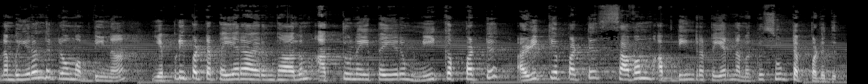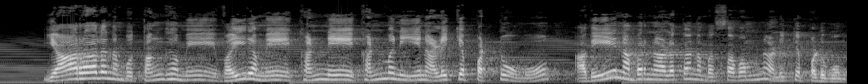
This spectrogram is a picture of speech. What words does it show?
நம்ம இறந்துட்டோம் அப்படின்னா எப்படிப்பட்ட பெயரா இருந்தாலும் அத்துணை பெயரும் நீக்கப்பட்டு அழிக்கப்பட்டு சவம் அப்படின்ற பெயர் நமக்கு சூட்டப்படுது. யாரால நம்ம தங்கமே வைரமே கண்ணே கண்மணியேன்னு அழைக்கப்பட்டோமோ அதே நபர்னால தான் நம்ம சவம்னு அழைக்கப்படுவோம்.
